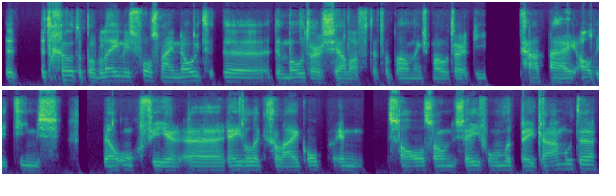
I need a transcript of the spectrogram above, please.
het, het grote probleem is volgens mij nooit de, de motor zelf, de verbrandingsmotor. Die gaat bij al die teams wel ongeveer redelijk gelijk op. En zal zo'n 700 pk moeten,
